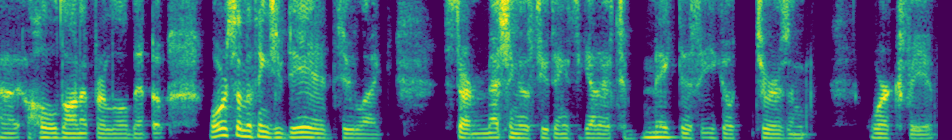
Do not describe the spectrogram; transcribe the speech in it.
a hold on it for a little bit, but what were some of the things you did to like start meshing those two things together to make this ecotourism work for you?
